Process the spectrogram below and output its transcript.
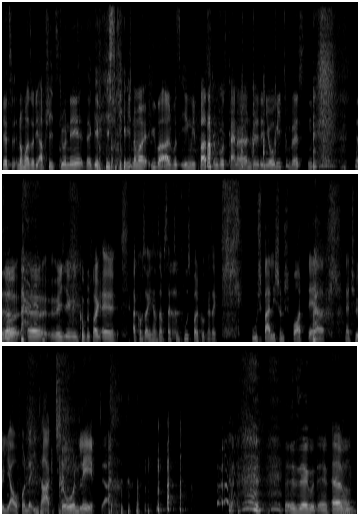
Jetzt nochmal so die Abschiedstournee. Da gebe ich, geb ich nochmal überall, wo es irgendwie passt und wo es keiner hören will, den Yogi zum Besten. So, äh, wenn ich irgendwie einen Kumpel frage, ey, ah, kommst du eigentlich am Samstag zum Fußball gucken? Er sagt, Fußball ist schon Sport, der natürlich auch von der Interaktion lebt, ja. Sehr gut, ey. Ähm,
